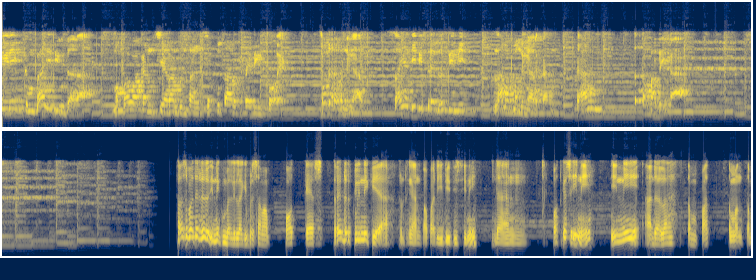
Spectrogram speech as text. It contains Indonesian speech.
Klinik kembali di udara, membawakan siaran tentang seputar trading forex. Saudara pendengar, saya Didi Trader Klinik, selamat mendengarkan dan tetap merdeka. Halo Sobat Trader, ini kembali lagi bersama podcast Trader Klinik ya dengan Papa Didi di sini dan podcast ini ini adalah tempat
